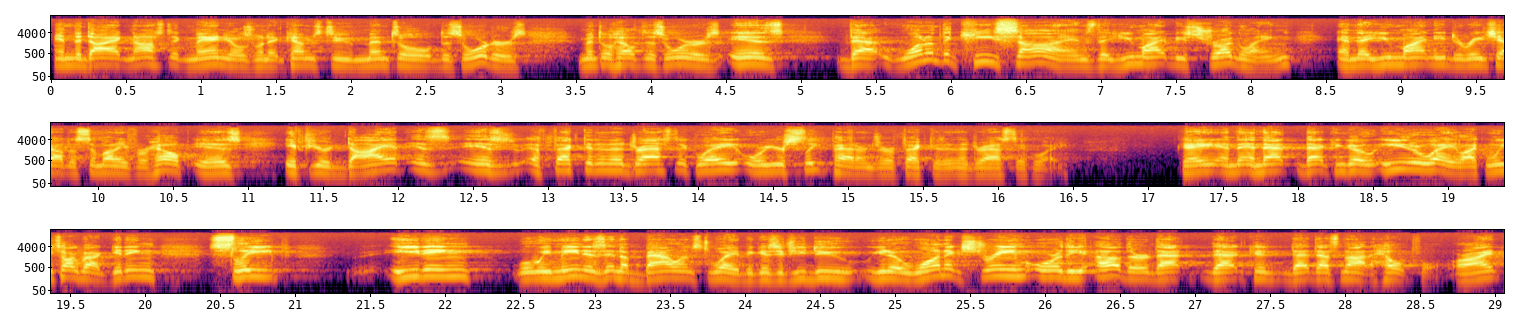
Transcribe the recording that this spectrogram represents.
in the diagnostic manuals when it comes to mental disorders, mental health disorders, is that one of the key signs that you might be struggling and that you might need to reach out to somebody for help is if your diet is, is affected in a drastic way or your sleep patterns are affected in a drastic way. Okay, and, and that, that can go either way. Like when we talk about getting sleep, eating, what we mean is in a balanced way. Because if you do you know one extreme or the other that that could that, that's not helpful all right?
